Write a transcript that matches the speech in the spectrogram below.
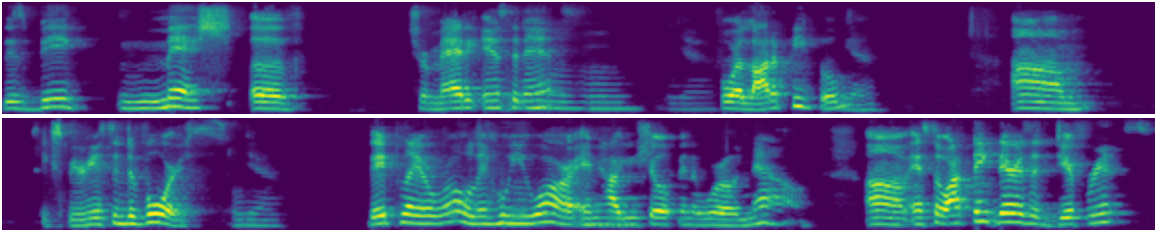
this big mesh of traumatic incidents Mhm. Yeah. for a lot of people. Yeah. Um, experiencing divorce, Yeah. They play a role in who you are and how you show up in the world now. Um, and so I think there is a difference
